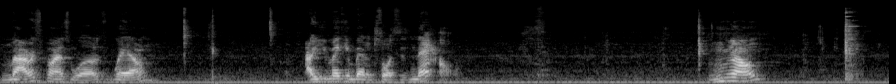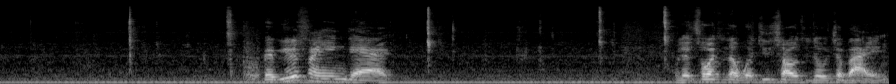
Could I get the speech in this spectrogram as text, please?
my response was, well, are you making better choices now? No. If you're saying that the choices of what you chose to do with your body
